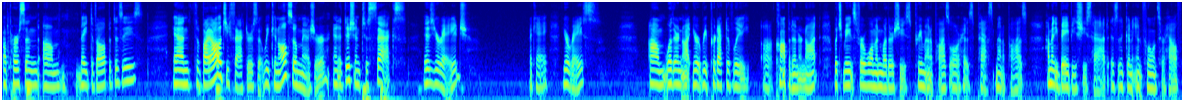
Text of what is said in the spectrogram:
a person um, may develop a disease. And the biology factors that we can also measure, in addition to sex, is your age, okay, your race, um, whether or not you're reproductively uh, competent or not, which means for a woman whether she's premenopausal or has passed menopause, how many babies she's had is going to influence her health.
